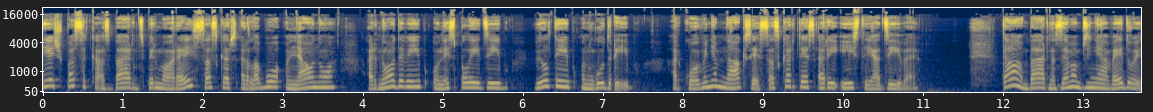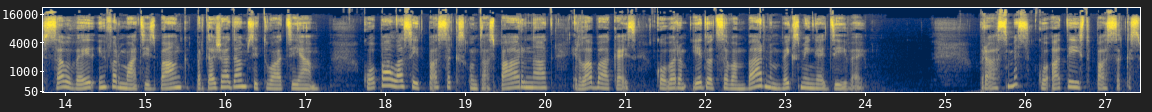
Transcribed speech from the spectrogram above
Tieši pasakās bērns pirmo reizi saskars ar labo un ļauno, ar nodevību un izpalīdzību, viltību un gudrību, ar ko viņam nāksies saskarties arī īstajā dzīvē. Tā bērna zemapziņā veidojas sava veida informācijas banka par dažādām situācijām. Kopā lasīt pasakas un tās pārunāt ir labākais, ko varam iedot savam bērnam veiksmīgai dzīvei. Prasmes, ko attīsta pasakas.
